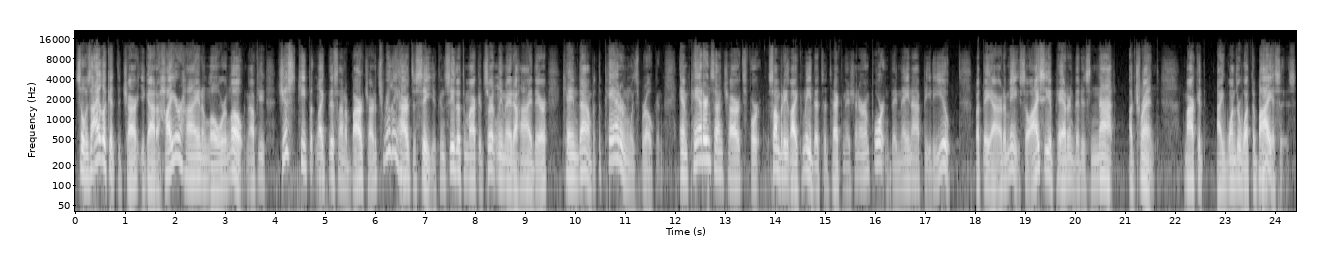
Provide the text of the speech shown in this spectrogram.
So as I look at the chart, you got a higher high and a lower low. Now, if you just keep it like this on a bar chart, it's really hard to see. You can see that the market certainly made a high there, came down, but the pattern was broken. And patterns on charts for somebody like me that's a technician are important. They may not be to you, but they are to me. So I see a pattern that is not a trend. Market, I wonder what the bias is.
